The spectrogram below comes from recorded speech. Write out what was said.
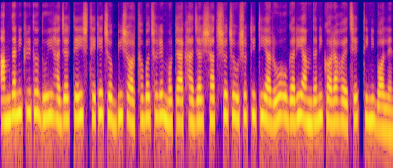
আমদানিকৃত দুই হাজার তেইশ থেকে চব্বিশ অর্থবছরে মোট এক হাজার সাতশো চৌষট্টিটি আরও ও গাড়ি আমদানি করা হয়েছে, তিনি বলেন।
